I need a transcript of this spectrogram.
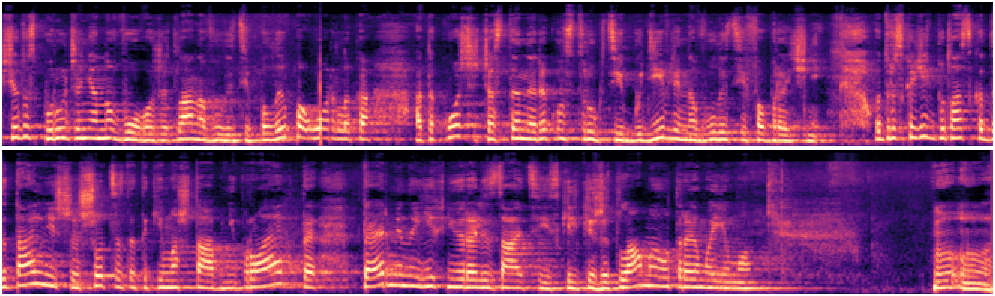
щодо спорудження нового житла на вулиці Пилипа Орлика, а також частини реконструкції будівлі на вулиці Фабричній. От розкажіть, будь ласка, детальніше, що це за такі масштабні проекти, терміни їхньої реалізації, скільки житла ми отримаємо. Ну,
